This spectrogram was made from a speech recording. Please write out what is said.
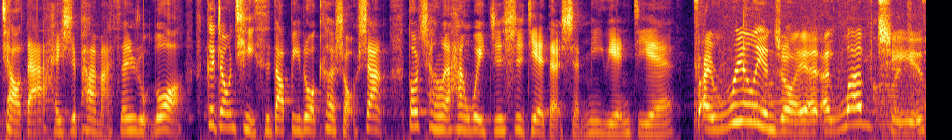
巧达还是帕马森乳酪，各种起司到碧洛克手上，都成了和未知世界的神秘连结。I really enjoy it. I love cheese.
